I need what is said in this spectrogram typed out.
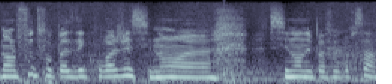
dans le foot, faut pas se décourager, sinon, euh, sinon on n'est pas fait pour ça.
